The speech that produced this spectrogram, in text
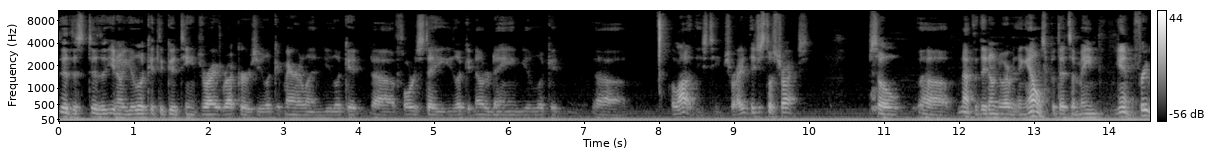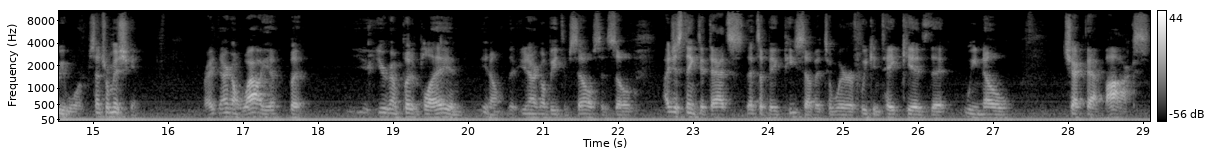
to the, to the you know you look at the good teams right Rutgers you look at Maryland you look at uh, Florida State you look at Notre Dame you look at uh, a lot of these teams, right? They just throw strikes. So, uh, not that they don't know everything else, but that's a main, again, freebie war, Central Michigan, right? They're not going to wow you, but you're going to put in play and, you know, you're not going to beat themselves. And so I just think that that's, that's a big piece of it to where if we can take kids that we know check that box,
